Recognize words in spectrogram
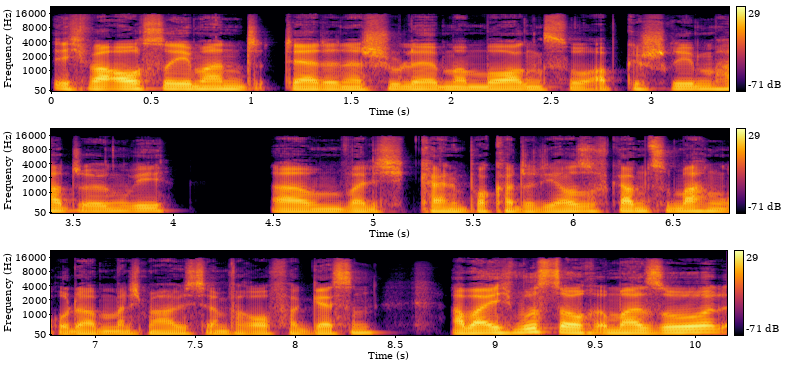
ich war auch so jemand, der in der Schule immer morgens so abgeschrieben hat irgendwie, ähm, weil ich keinen Bock hatte, die Hausaufgaben zu machen oder manchmal habe ich es einfach auch vergessen. Aber ich wusste auch immer so,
